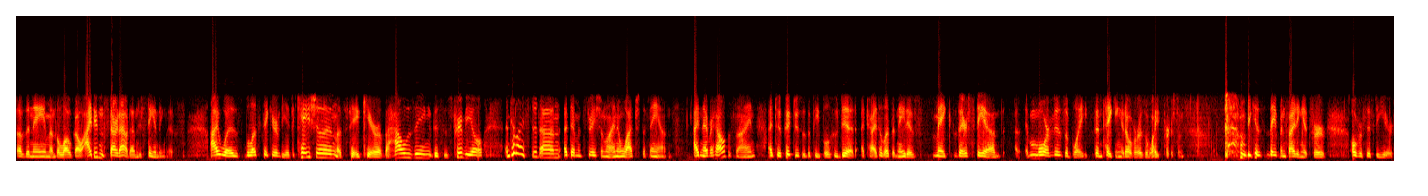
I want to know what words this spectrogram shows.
of the name and the logo. I didn't start out understanding this. I was, well, let's take care of the education, let's take care of the housing, this is trivial, until I stood on a demonstration line and watched the fans. I never held a sign. I took pictures of the people who did. I tried to let the natives make their stand more visibly than taking it over as a white person because they've been fighting it for over 50 years.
